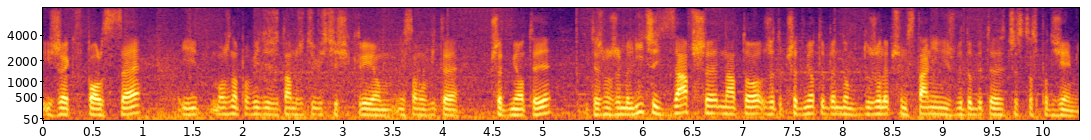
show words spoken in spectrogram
i rzek w Polsce. I można powiedzieć, że tam rzeczywiście się kryją niesamowite przedmioty. I też możemy liczyć zawsze na to, że te przedmioty będą w dużo lepszym stanie niż wydobyte czysto z podziemi.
